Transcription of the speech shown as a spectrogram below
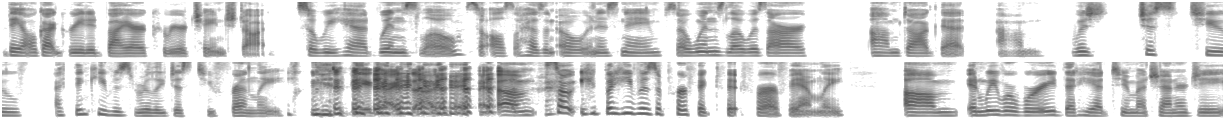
they all got greeted by our career change dog. So we had Winslow, so also has an O in his name. So Winslow was our um, dog that um, was just too. I think he was really just too friendly to be a guide dog. Um, so, he, but he was a perfect fit for our family. Um, and we were worried that he had too much energy.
